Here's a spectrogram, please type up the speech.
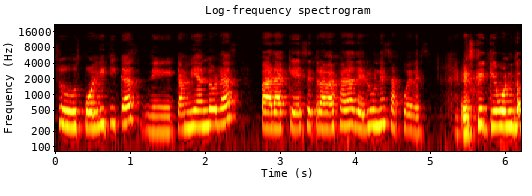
sus políticas, eh, cambiándolas para que se trabajara de lunes a jueves. Es que qué bonito.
